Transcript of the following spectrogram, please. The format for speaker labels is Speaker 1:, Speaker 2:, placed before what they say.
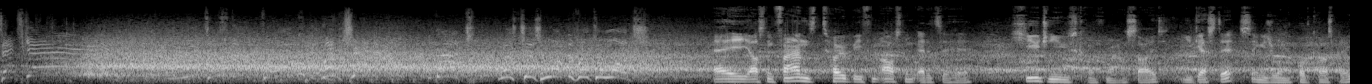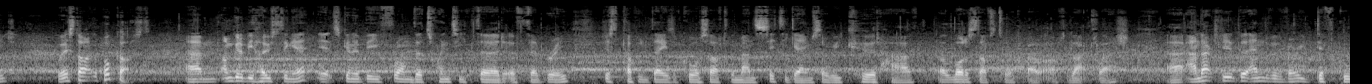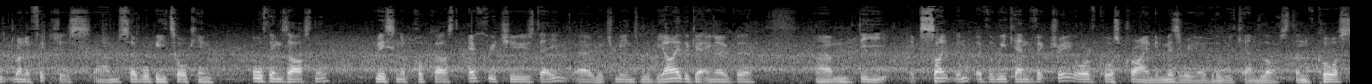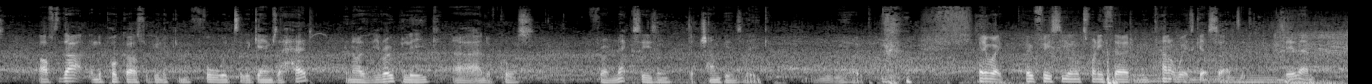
Speaker 1: What a!
Speaker 2: That was just wonderful to watch.
Speaker 3: Hey, Arsenal fans, Toby from Arsenal Editor here. Huge news coming from our side. You guessed it, seeing as you're on the podcast page. We're starting the podcast. Um, I'm going to be hosting it. It's going to be from the 23rd of February, just a couple of days, of course, after the Man City game. So we could have a lot of stuff to talk about after that clash. Uh, and actually at the end of a very difficult run of fixtures. Um, so we'll be talking all things Arsenal, releasing a podcast every Tuesday, uh, which means we'll be either getting over um, the excitement of the weekend victory, or of course crying in misery over the weekend lost. And of course, after that, in the podcast, we'll be looking forward to the games ahead in either the Europa League uh, and, of course, from next season, the Champions League. We hope. anyway, hopefully, see you on the 23rd, and we cannot wait to get started. See you then.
